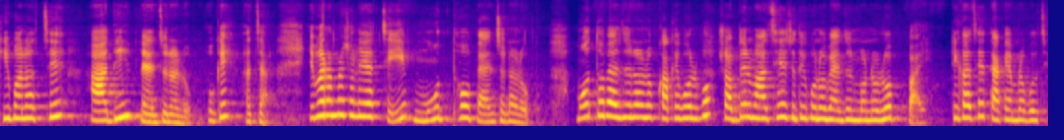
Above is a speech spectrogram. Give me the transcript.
কি বলা হচ্ছে? আদি ব্যঞ্জনালোপ ওকে? আচ্ছা এবার আমরা চলে যাচ্ছি মধ্য ব্যঞ্জনালোপ মধ্য ব্যঞ্জনালোপ কাকে বলব? শব্দের মাঝে যদি কোনো ব্যঞ্জন বর্ণ লোপ পায়, ঠিক আছে? তাকে আমরা বলছি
